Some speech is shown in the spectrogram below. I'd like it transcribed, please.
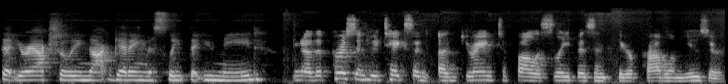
that you're actually not getting the sleep that you need. You know, the person who takes a, a drink to fall asleep isn't your problem user.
